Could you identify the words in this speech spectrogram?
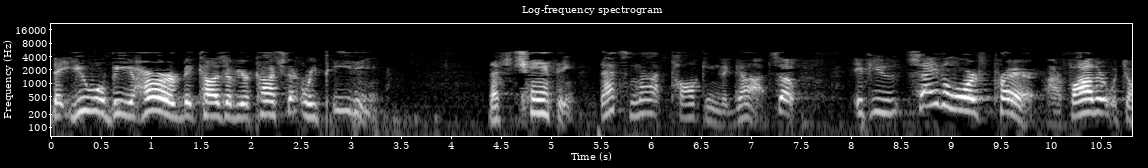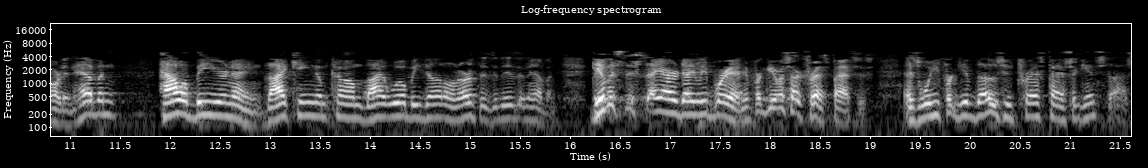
that you will be heard because of your constant repeating. That's chanting. That's not talking to God. So, if you say the Lord's Prayer, Our Father which art in heaven, Hallowed be your name. Thy kingdom come, thy will be done on earth as it is in heaven. Give us this day our daily bread, and forgive us our trespasses, as we forgive those who trespass against us.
